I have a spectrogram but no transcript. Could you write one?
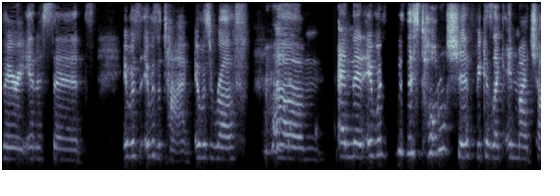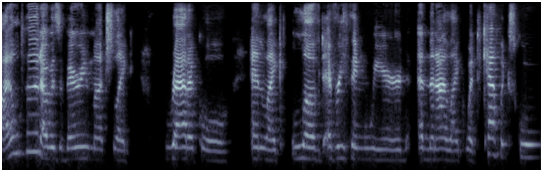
very innocent. It was it was a time. It was rough. Um, and then it was, it was this total shift because like in my childhood, I was very much like radical and like loved everything weird. And then I like went to Catholic school.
